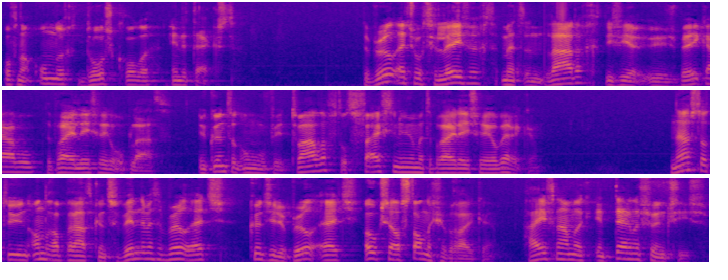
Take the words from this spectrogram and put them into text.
of naar onder doorscrollen in de tekst. De Braille Edge wordt geleverd met een lader die via USB-kabel de braille leesregel oplaadt. U kunt dan ongeveer 12 tot 15 uur met de braille leesregel werken. Naast dat u een ander apparaat kunt verbinden met de Braille Edge, kunt u de Braille Edge ook zelfstandig gebruiken. Hij heeft namelijk interne functies.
